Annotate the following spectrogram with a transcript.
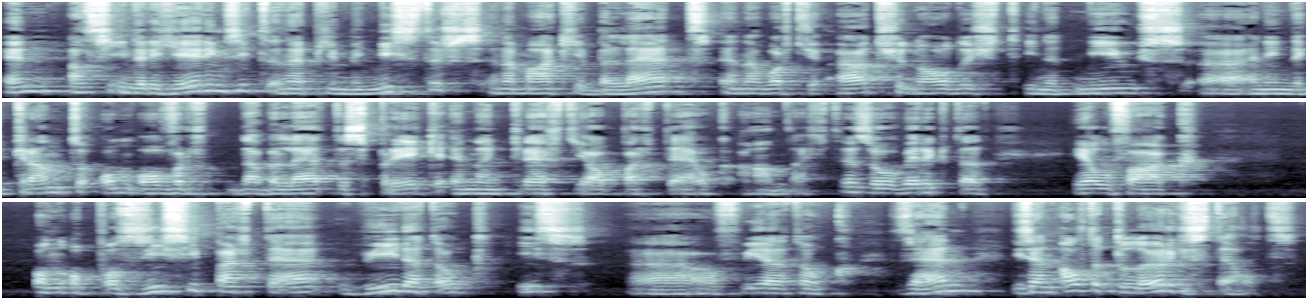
En als je in de regering zit, dan heb je ministers en dan maak je beleid en dan word je uitgenodigd in het nieuws uh, en in de kranten om over dat beleid te spreken en dan krijgt jouw partij ook aandacht. Hè. Zo werkt dat heel vaak. Een oppositiepartij, wie dat ook is, uh, of wie dat ook zijn, die zijn altijd teleurgesteld.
